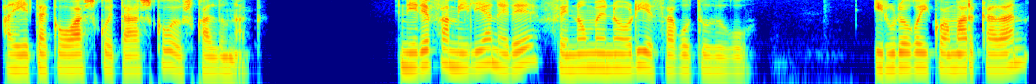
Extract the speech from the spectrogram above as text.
Haietako asko eta asko euskaldunak. Nire familian ere fenomeno hori ezagutu dugu. Irurogeiko amarkadan,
